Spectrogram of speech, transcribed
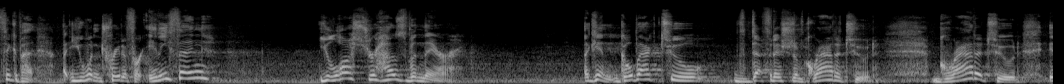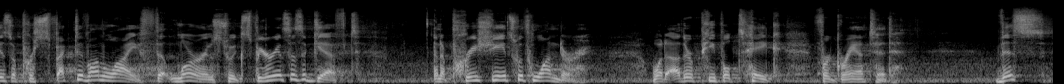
Think about it. You wouldn't trade it for anything? You lost your husband there. Again, go back to the definition of gratitude. Gratitude is a perspective on life that learns to experience as a gift and appreciates with wonder what other people take for granted. This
